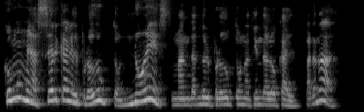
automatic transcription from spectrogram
¿cómo me acercan el producto? No es mandando el producto a una tienda local, para nada.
